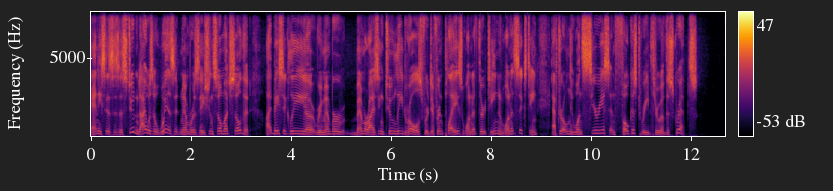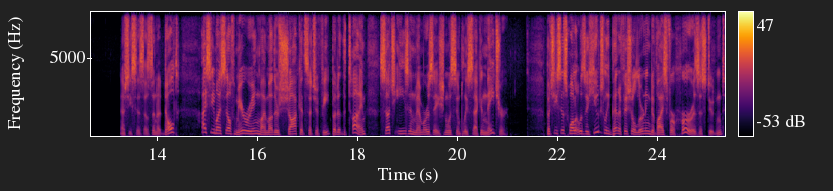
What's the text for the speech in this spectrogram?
Annie says, as a student, I was a whiz at memorization, so much so that I basically uh, remember memorizing two lead roles for different plays, one at 13 and one at 16, after only one serious and focused read through of the scripts. Now, she says, as an adult, I see myself mirroring my mother's shock at such a feat, but at the time, such ease in memorization was simply second nature. But she says while it was a hugely beneficial learning device for her as a student,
